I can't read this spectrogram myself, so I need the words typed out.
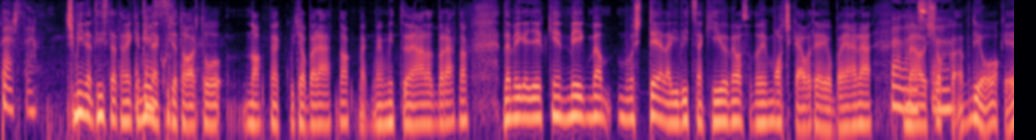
Persze. És minden tiszteltem hát minden ez... kutyatartónak, meg kutyabarátnak, meg, meg mit állatbarátnak, de még egyébként még most tényleg viccen kívül, mert azt mondom, hogy macskával tényleg jobban járnál, Felejtsd mert hogy sokkal, jó, oké,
